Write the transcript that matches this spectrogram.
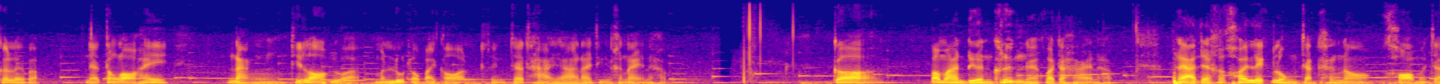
ก็เลยแบบเนี่ยต้องรอให้หนังที่ลอกอยู่มันหลุดออกไปก่อน ถึงจะทายาได้ถึงข้างในนะครับ ก็ประมาณเดือนครึ่งนะกว่าจะหายนะครับ แผลจะค่อยๆเล็กลงจากข้างนอก ขอบมันจะ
